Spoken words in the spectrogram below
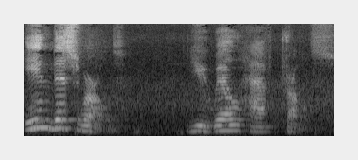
In this world, you will have troubles.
